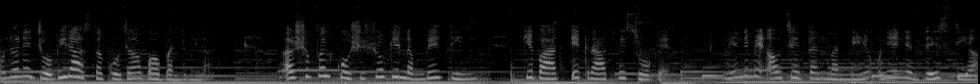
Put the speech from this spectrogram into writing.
उन्होंने जो भी रास्ता खोजा, वह बंद मिला। असफल कोशिशों के लंबे दिन के बाद एक रात वे सो गए। नींद में अवचेतन मन ने उन्हें निर्देश दिया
